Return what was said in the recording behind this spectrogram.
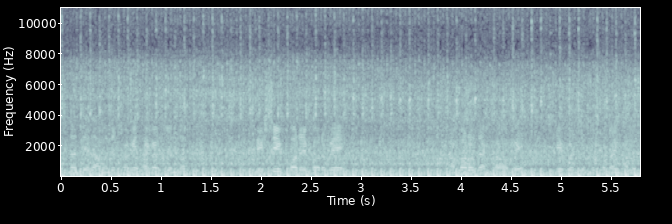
আপনাদের আমাদের সঙ্গে থাকার জন্য। নিশ্চয়ই পরে পর্বে আবারও দেখা হবে। সে পর্যন্ত সবাই ভালো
